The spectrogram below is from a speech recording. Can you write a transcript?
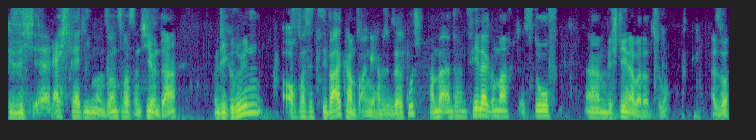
die sich äh, rechtfertigen und sonst was und hier und da. Und die Grünen auch was jetzt die Wahlkampf angeht, haben sie gesagt, gut, haben wir einfach einen Fehler gemacht, ist doof, ähm, wir stehen aber dazu. Also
